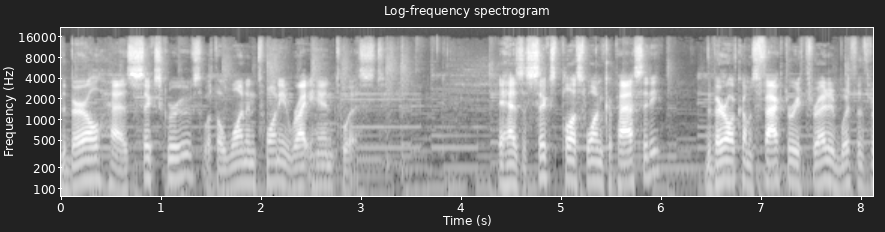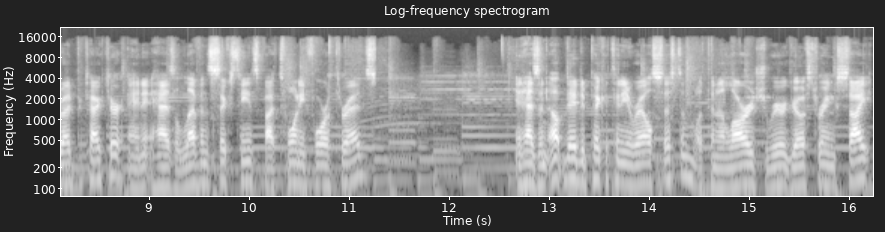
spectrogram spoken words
The barrel has 6 grooves with a 1 in 20 right-hand twist. It has a 6 plus 1 capacity. The barrel comes factory threaded with a thread protector, and it has 11 16 by 24 threads. It has an updated Picatinny rail system with an enlarged rear ghost ring sight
